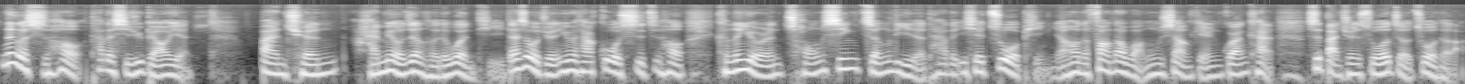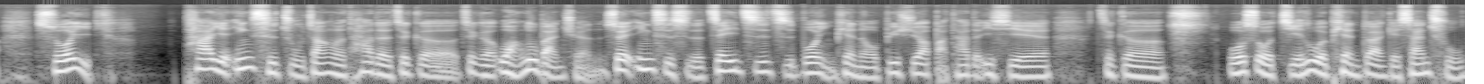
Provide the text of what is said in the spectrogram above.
那个时候他的喜剧表演。版权还没有任何的问题，但是我觉得，因为他过世之后，可能有人重新整理了他的一些作品，然后呢放到网络上给人观看，是版权所有者做的了，所以他也因此主张了他的这个这个网络版权，所以因此使得这一支直播影片呢，我必须要把他的一些这个。我所截录的片段给删除，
